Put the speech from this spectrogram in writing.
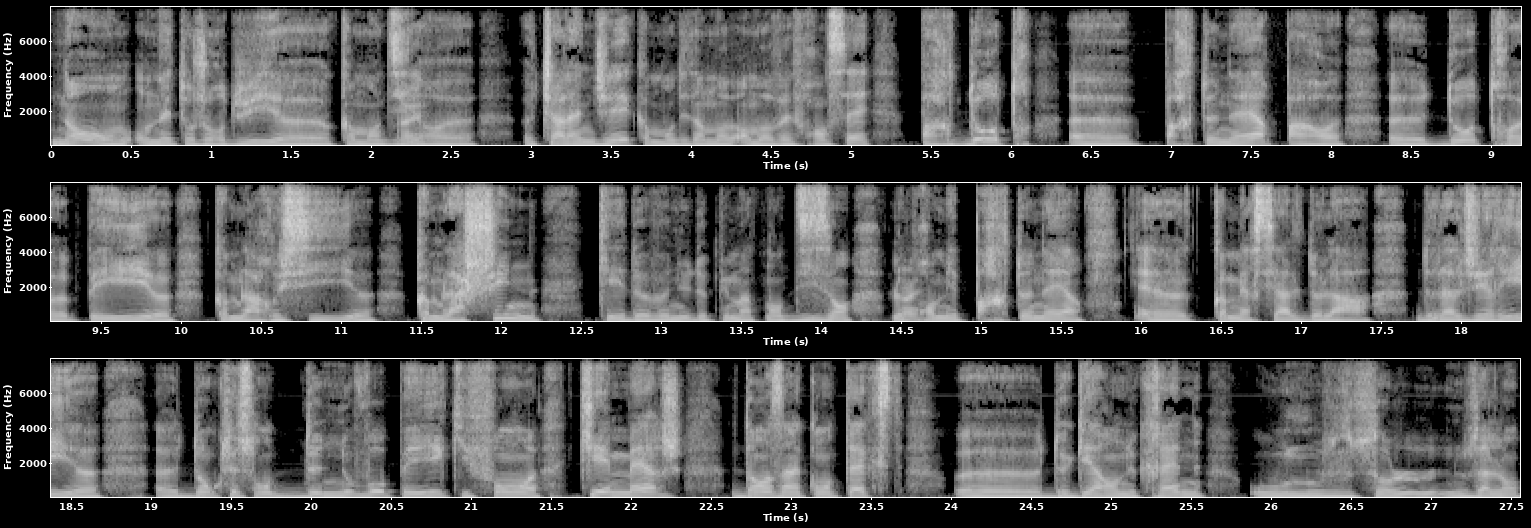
non, on est aujourd'hui, euh, comment dire, ouais. euh, challengé, comme on dit dans, en mauvais français, par d'autres euh, partenaires, par euh, d'autres pays euh, comme la Russie, euh, comme la Chine, qui est devenue depuis maintenant dix ans le premier partenaire commercial de la de l'Algérie. donc, ce sont de nouveaux pays qui font, qui émergent dans un contexte de guerre en Ukraine où nous nous allons,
